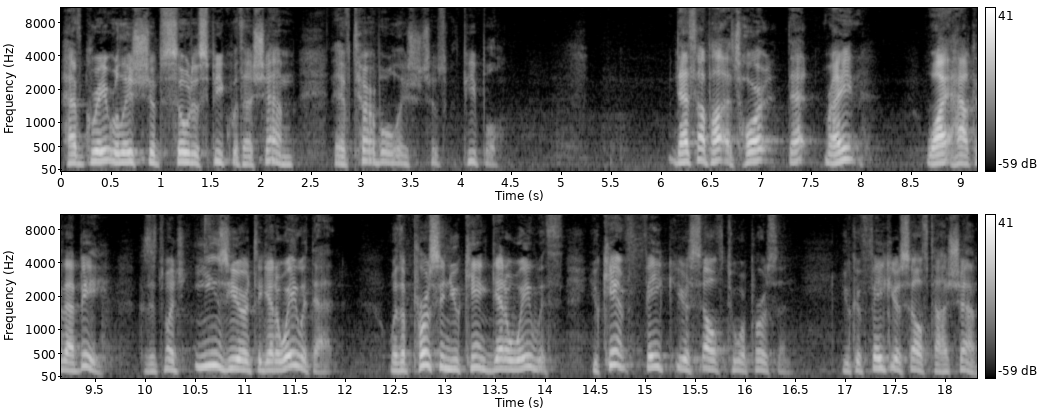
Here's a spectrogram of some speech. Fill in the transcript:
have great relationships, so to speak, with Hashem. They have terrible relationships with people. That's not possible. It's hard. That right? Why? How could that be? Because it's much easier to get away with that. With a person, you can't get away with. You can't fake yourself to a person. You could fake yourself to Hashem.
